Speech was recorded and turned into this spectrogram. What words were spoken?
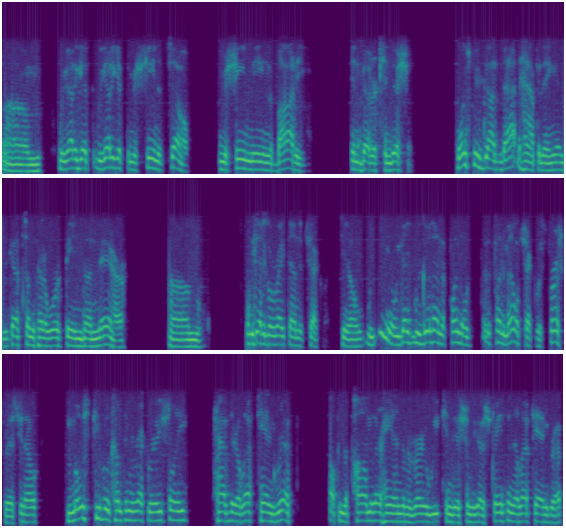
Um, we got to get we got to get the machine itself, the machine meaning the body, in better condition. Once we've got that happening and we've got some kind of work being done there, um, we got to go right down the checklist you know, we you know we go we go down the fundamental the fundamental checklist first, Chris. You know, most people who come to me recreationally have their left hand grip up in the palm of their hand in a very weak condition. We got to strengthen their left hand grip.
